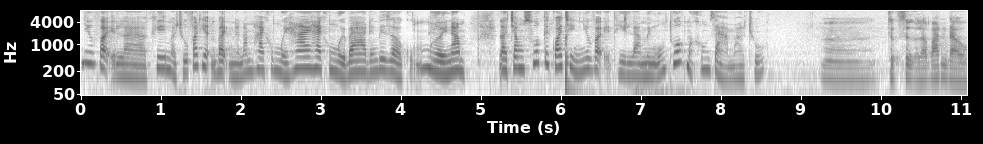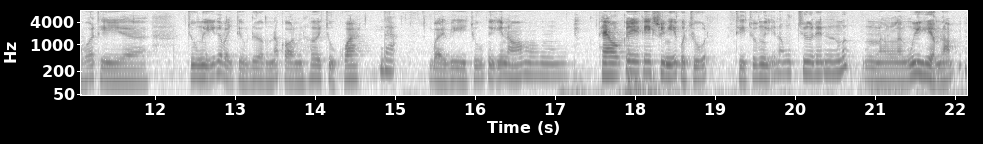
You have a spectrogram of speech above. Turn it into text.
Như vậy là khi mà chú phát hiện bệnh là năm 2012, 2013 đến bây giờ cũng 10 năm là trong suốt cái quá trình như vậy thì là mình uống thuốc mà không giảm mà chú. À, thực sự là ban đầu thì ờ, chú nghĩ cái bệnh tiểu đường nó còn hơi chủ quan. Dạ. Bởi vì chú nghĩ nó theo cái cái suy nghĩ của chú thì chú nghĩ nó cũng chưa đến mức là, là nguy hiểm lắm. Ừ.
